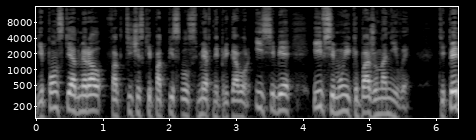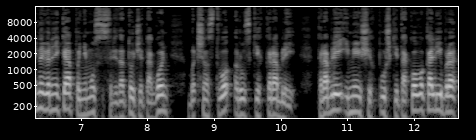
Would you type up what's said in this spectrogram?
японский адмирал фактически подписывал смертный приговор и себе, и всему экипажу Нанивы. Теперь наверняка по нему сосредоточит огонь большинство русских кораблей, кораблей, имеющих пушки такого калибра,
